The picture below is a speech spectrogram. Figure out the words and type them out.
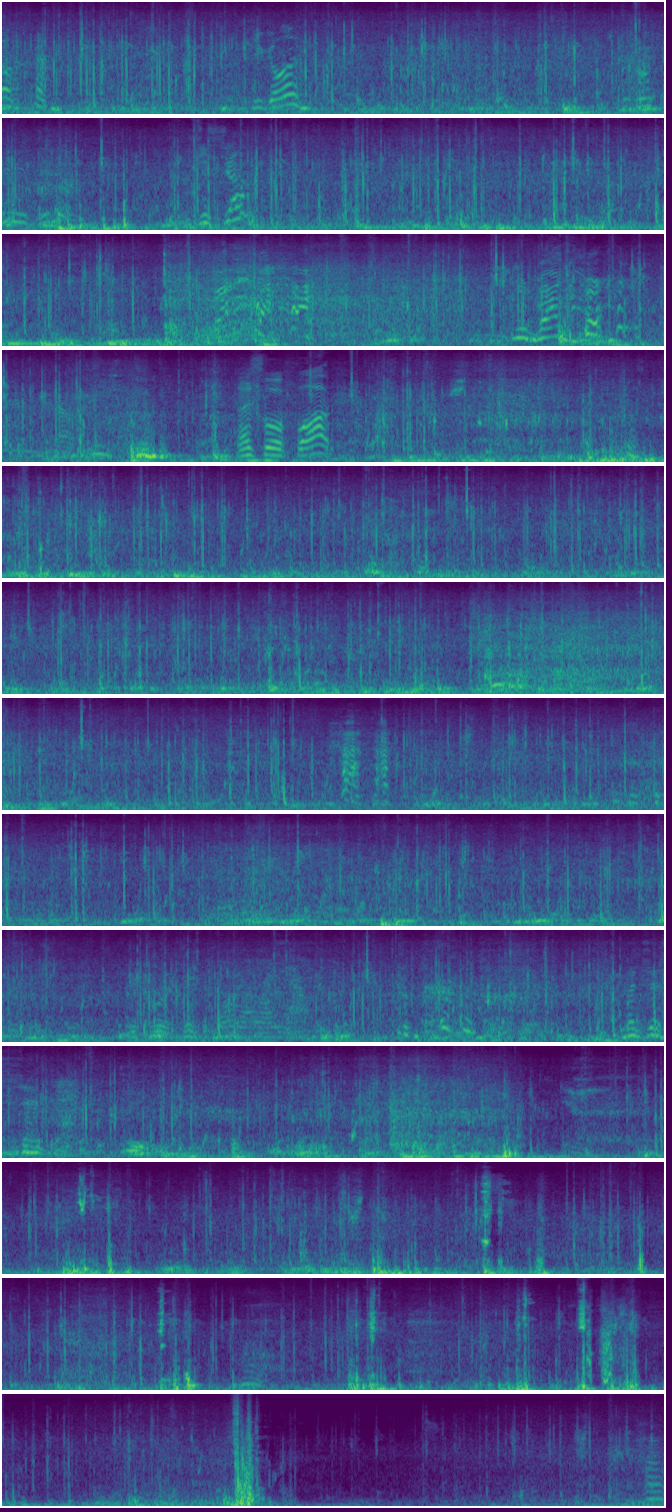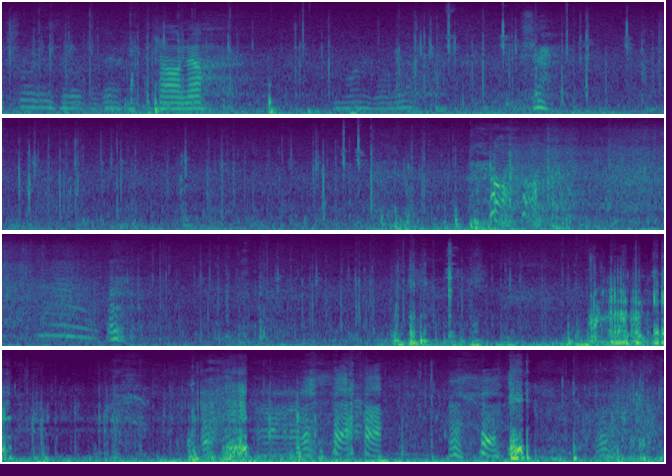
Keep going. What can you do? Just jump. Your back hurt. Nice little flop. I just said that. How short is it over there? I don't know. You want to go there? Sure. Ha ha ha.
